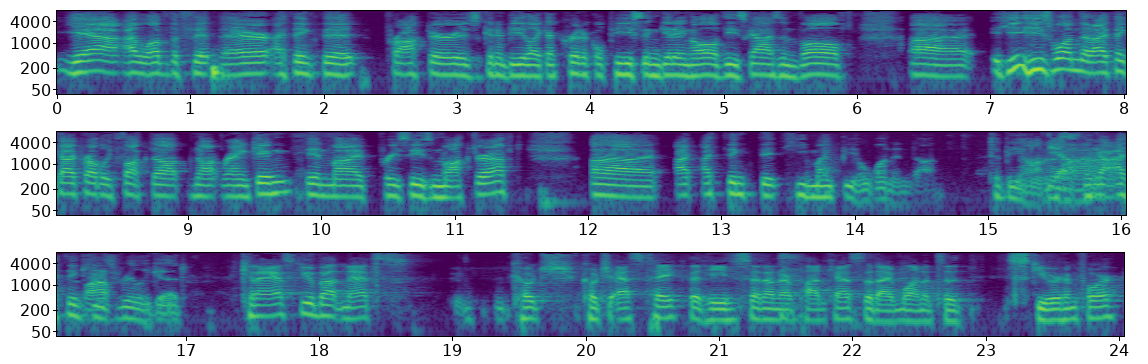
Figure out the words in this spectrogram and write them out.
yeah, I love the fit there. I think that Proctor is going to be like a critical piece in getting all of these guys involved. Uh, he, he's one that I think I probably fucked up not ranking in my preseason mock draft. Uh, I, I think that he might be a one and done, to be honest. Yeah. Like, I, I think Wow. he's really good. Can I ask you about Matt's coach Coach S take that he said on our podcast that I wanted to skewer him for?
